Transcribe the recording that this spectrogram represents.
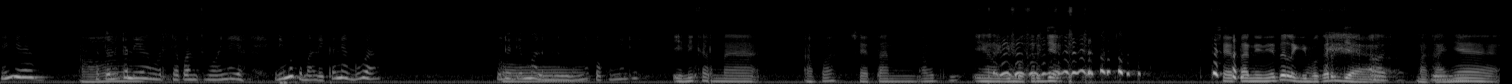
iya Oh. Kebetulan kan dia yang mempersiapkan semuanya ya ini mah kebalikannya gua udah dia malah menang Oh. banyak pokoknya deh Ini karena apa? Setan apa sih? Yang lagi bekerja. Setan ini tuh lagi bekerja. Oh. Makanya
